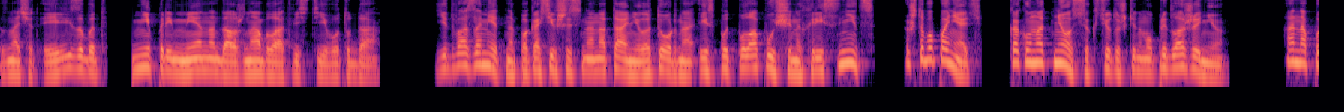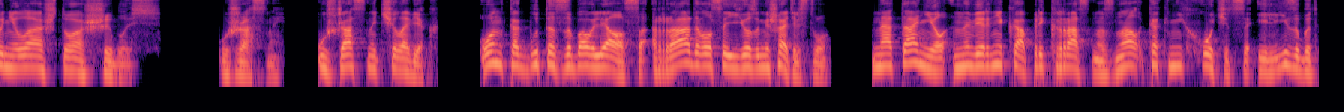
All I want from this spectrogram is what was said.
Значит, Элизабет непременно должна была отвезти его туда. Едва заметно покосившись на Натаниэла Торна из-под полуопущенных ресниц, чтобы понять, как он отнесся к тетушкиному предложению, она поняла, что ошиблась. Ужасный, ужасный человек. Он как будто забавлялся, радовался ее замешательству. Натаниэл наверняка прекрасно знал, как не хочется Элизабет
